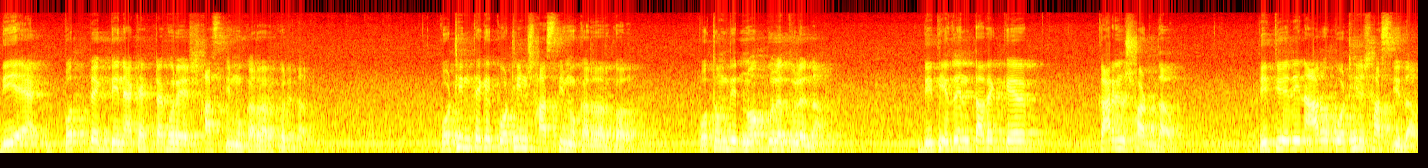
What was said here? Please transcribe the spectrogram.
দিয়ে প্রত্যেক দিন এক একটা করে শাস্তি মোকাররার করে দাও। কঠিন থেকে কঠিন শাস্তি মোকাররার করো। প্রথম দিন নখগুলো তুলে নাও। দ্বিতীয় দিন তাদেরকে কারেন্ট শট দাও। তৃতীয় দিন আরও কঠিন শাস্তি দাও।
